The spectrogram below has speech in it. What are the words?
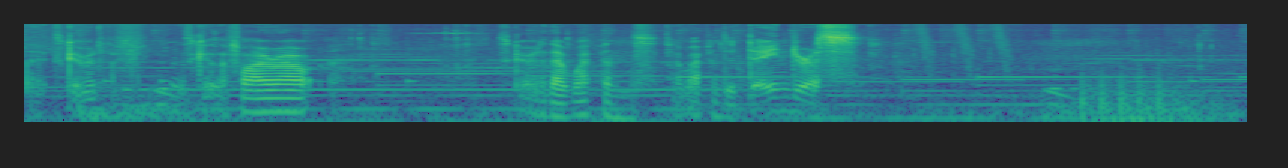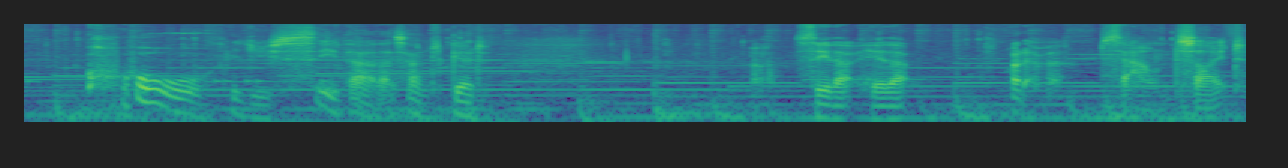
Let's get rid of the, let's get the fire out. Let's get rid of their weapons. Their weapons are dangerous. Oh, did you see that? That sounds good. See that, hear that. Whatever. Sound, sight.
